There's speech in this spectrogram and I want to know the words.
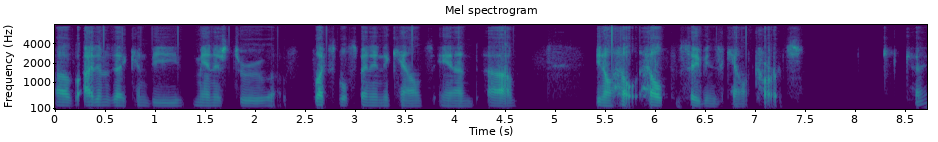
of items that can be managed through flexible spending accounts and uh, you know health, health savings account cards. Okay.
